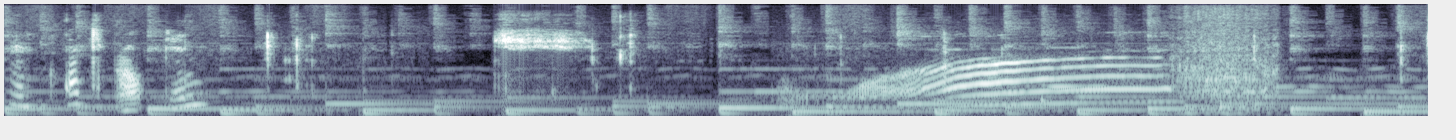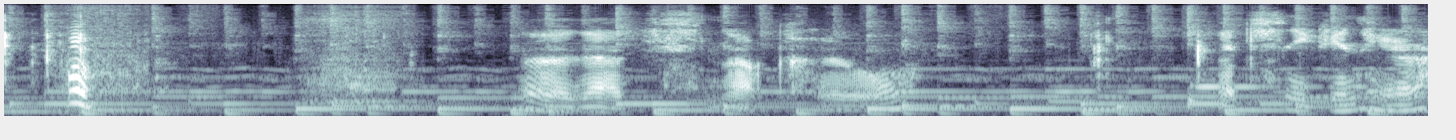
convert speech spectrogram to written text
Hmm, that's broken. Oh, that's not cool. Let's sneak in here.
